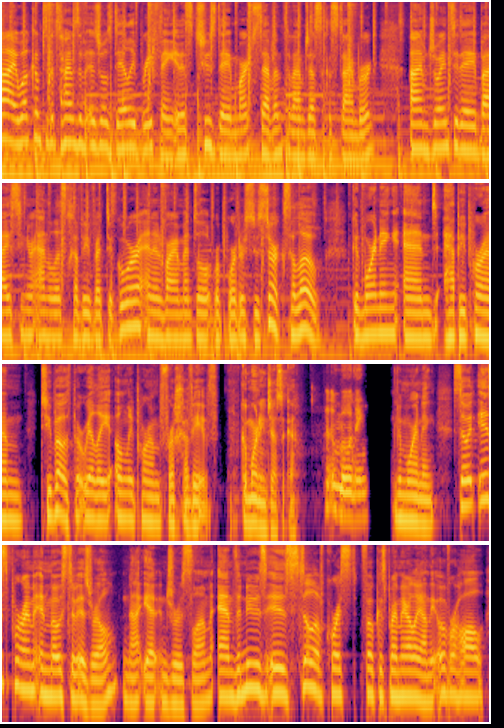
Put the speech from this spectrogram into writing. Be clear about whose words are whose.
Speaker 1: Hi, welcome to the Times of Israel's daily briefing. It is Tuesday, March 7th, and I'm Jessica Steinberg. I'm joined today by senior analyst Haviv Rettig Gur and environmental reporter Sue Surkes. Hello, good morning, and happy Purim to you both, but really only Purim for Haviv.
Speaker 2: Good morning, Jessica.
Speaker 3: Good morning.
Speaker 1: Good morning. So it is Purim in most of Israel, not yet in Jerusalem. And the news is still, of course, focused primarily on the overhaul.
